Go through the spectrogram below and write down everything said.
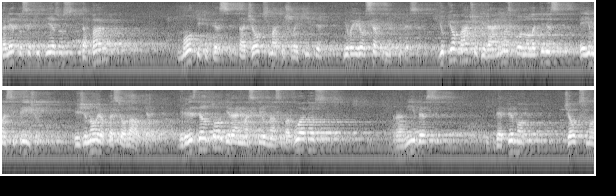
galėtų sakyti Jėzus, dabar mokykitės tą džiaugsmą išlaikyti įvairiose aplinkybėse. Juk jo pačio gyvenimas buvo nuolatinis ėjimas į kryžių. Jis žinojo, kas jo laukia. Ir vis dėlto gyvenimas pilnas paguodos, ramybės, įkvėpimo, džiaugsmo,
